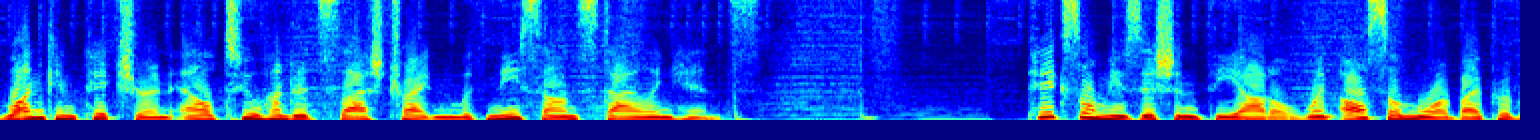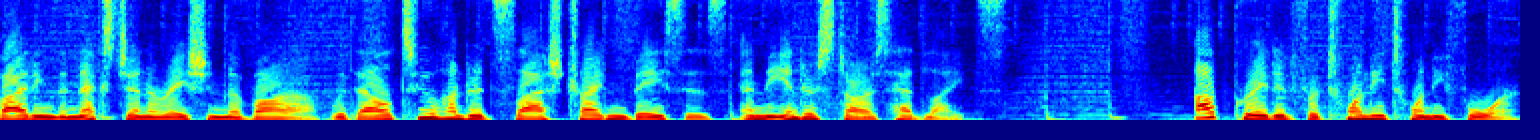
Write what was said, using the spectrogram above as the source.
one can picture an L200-Triton with Nissan styling hints. Pixel musician Theottle went also more by providing the next generation Navara with L200-Triton bases and the Interstar's headlights. Upgraded for 2024,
